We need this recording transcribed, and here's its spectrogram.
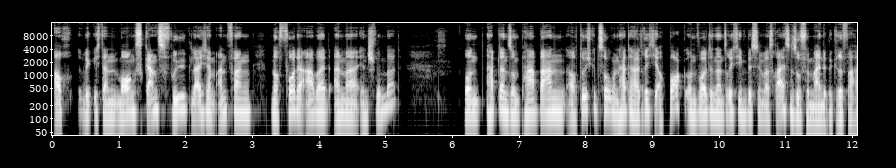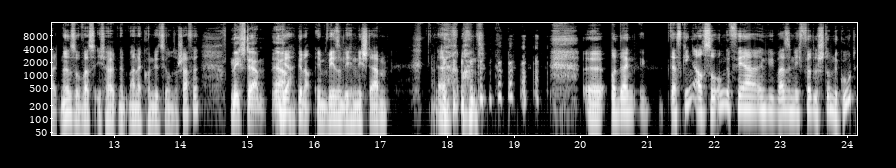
Auch wirklich dann morgens ganz früh, gleich am Anfang, noch vor der Arbeit einmal ins Schwimmbad. Und habe dann so ein paar Bahnen auch durchgezogen und hatte halt richtig auch Bock und wollte dann so richtig ein bisschen was reißen, so für meine Begriffe halt, ne? So was ich halt mit meiner Kondition so schaffe. Nicht sterben. Ja. Ja, genau, im Wesentlichen nicht sterben. äh, und, äh, und dann, das ging auch so ungefähr irgendwie, weiß ich nicht, Viertelstunde gut.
